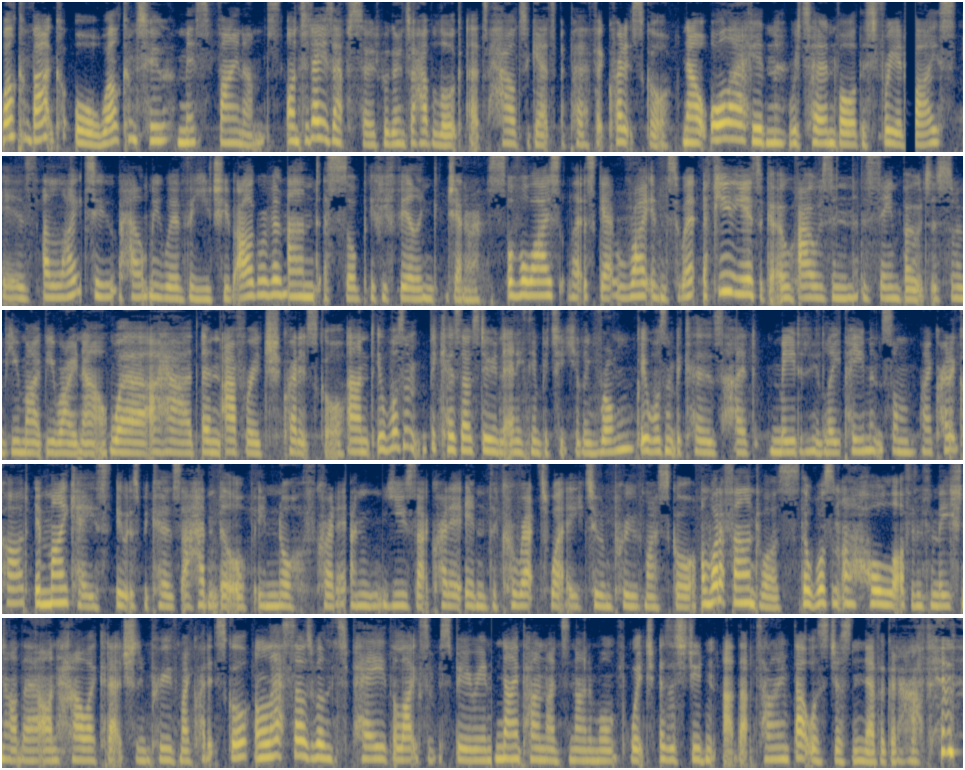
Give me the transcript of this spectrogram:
Welcome back, or welcome to Miss Finance. On today's episode, we're going to have a look at how to get a perfect credit score. Now, all I can return for this free advice is a like to help me with the YouTube algorithm and a sub if you're feeling generous. Otherwise, let's get right into it. A few years ago, I was in the same boat as some of you might be right now, where I had an average credit score, and it wasn't because I was doing anything particularly wrong. It wasn't because I'd made any late payments on my credit card. In my case, it was because I hadn't built up enough credit and used that credit in the correct way to improve my score. And what I found was there wasn't a whole lot of information out there on how I could actually improve my credit score unless I was willing to pay the likes of Experian £9.99 a month, which as a student at that time, that was just never going to happen.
